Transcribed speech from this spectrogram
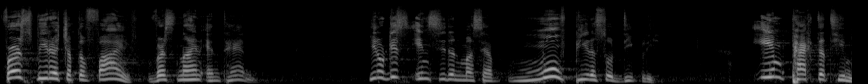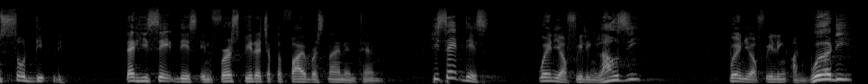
First Peter chapter 5, verse 9 and 10. You know, this incident must have moved Peter so deeply, impacted him so deeply, that he said this in First Peter chapter 5, verse 9 and 10. He said this when you're feeling lousy, when you're feeling unworthy,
